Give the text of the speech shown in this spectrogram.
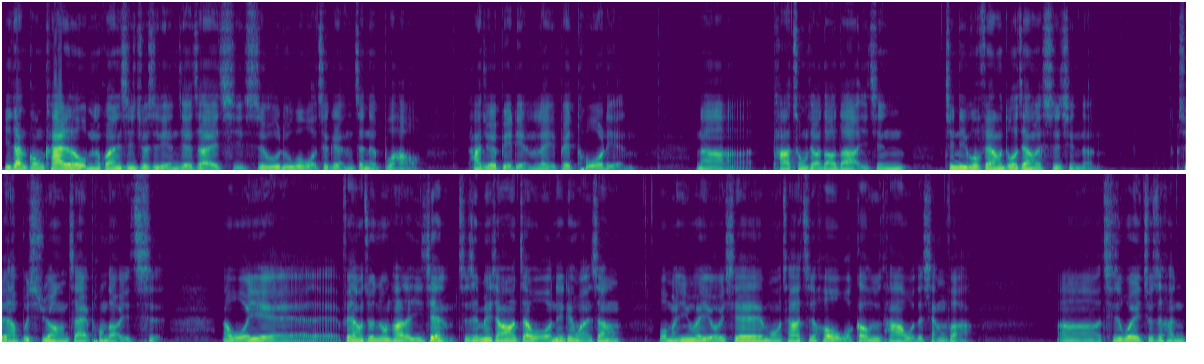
一旦公开了，我们的关系就是连接在一起。似乎如果我这个人真的不好，他就会被连累、被拖连。那他从小到大已经经历过非常多这样的事情了，所以他不希望再碰到一次。那我也非常尊重他的意见，只是没想到在我那天晚上，我们因为有一些摩擦之后，我告诉他我的想法，啊，其实我也就是很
